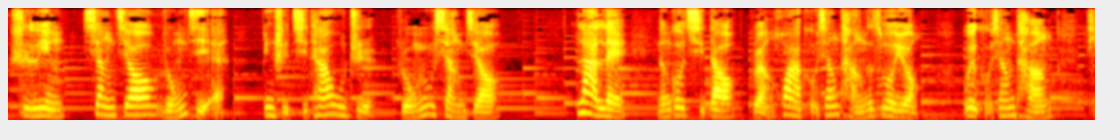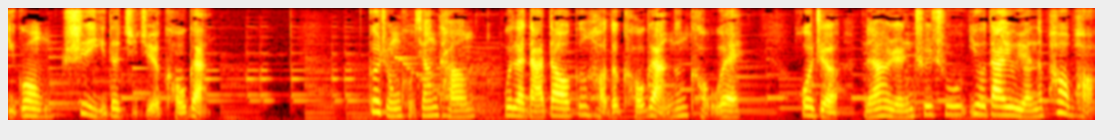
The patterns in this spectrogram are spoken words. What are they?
是令橡胶溶解，并使其他物质融入橡胶。蜡类能够起到软化口香糖的作用。为口香糖提供适宜的咀嚼口感。各种口香糖为了达到更好的口感跟口味，或者能让人吹出又大又圆的泡泡，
